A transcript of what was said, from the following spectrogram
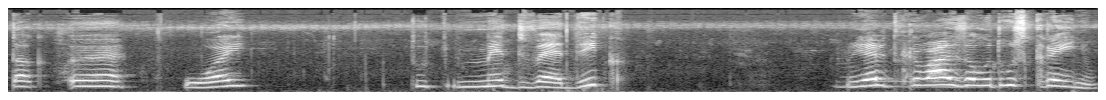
Так, е, ой. Тут медведик. Ну, я відкриваю золоту скриню.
